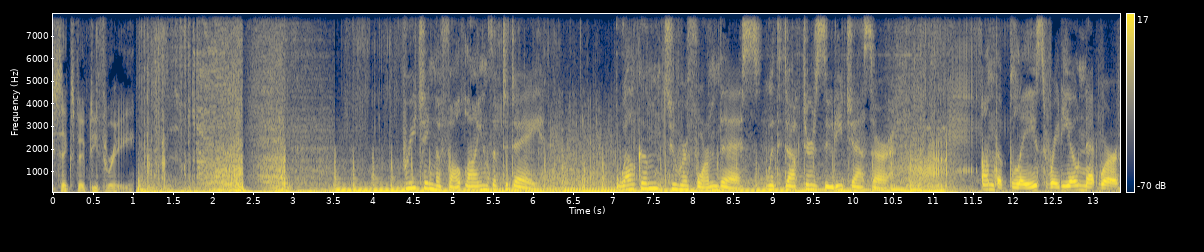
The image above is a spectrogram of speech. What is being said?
4653. Breaching the fault lines of today. Welcome to Reform This with Dr. Zuhdi Jasser on the Blaze Radio Network.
